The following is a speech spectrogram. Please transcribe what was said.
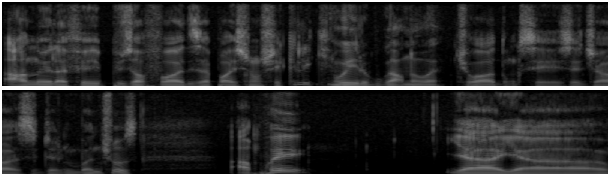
Arnaud, il a fait plusieurs fois des apparitions chez Click. Oui, le Bougarno, ouais. Tu vois, donc c'est déjà, c'est déjà une bonne chose. Après, il y a, y a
